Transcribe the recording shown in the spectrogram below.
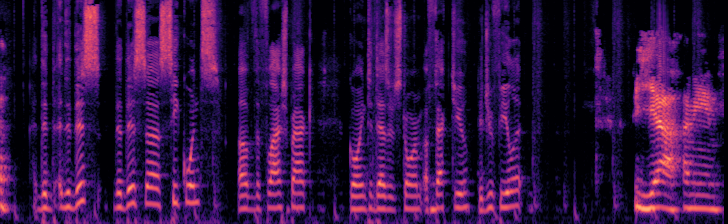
did did this did this uh, sequence of the flashback going to Desert Storm affect you? Did you feel it? yeah, I mean,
